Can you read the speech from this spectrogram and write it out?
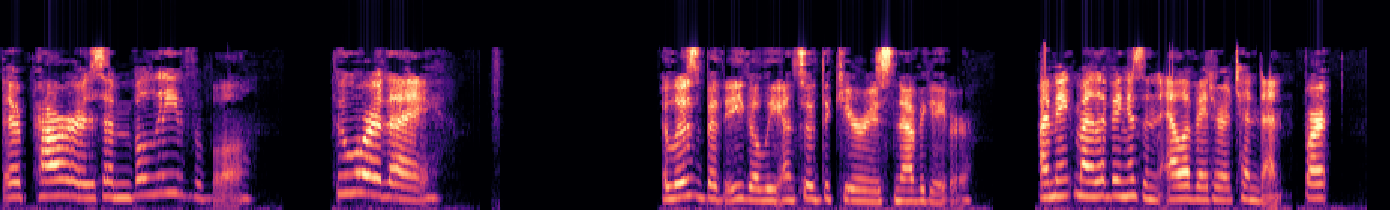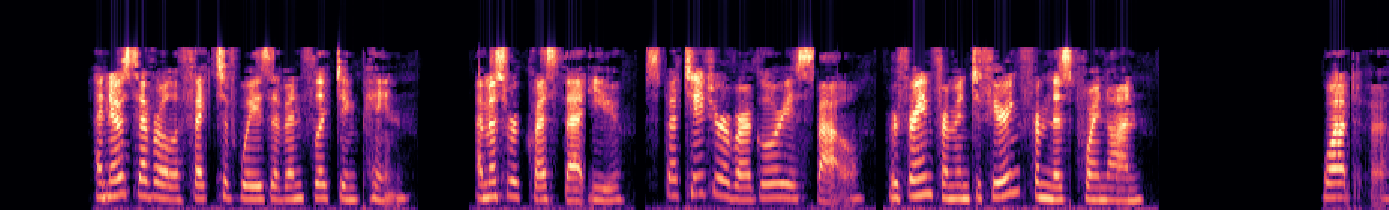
Their power is unbelievable. Who are they? Elizabeth eagerly answered the curious navigator. I make my living as an elevator attendant, but I know several effective ways of inflicting pain. I must request that you, spectator of our glorious battle, refrain from interfering from this point on. What? Uh,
